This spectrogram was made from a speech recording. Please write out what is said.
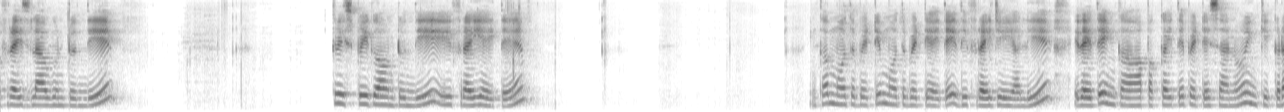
ఫ్రైస్ లాగా ఉంటుంది క్రిస్పీగా ఉంటుంది ఈ ఫ్రై అయితే. ఇంకా మూత పెట్టి మూత పెట్టి అయితే ఇది ఫ్రై చేయాలి. ఇదైతే ఇంకా ఆ పక్క అయితే పెట్టేశాను. ఇంక ఇక్కడ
